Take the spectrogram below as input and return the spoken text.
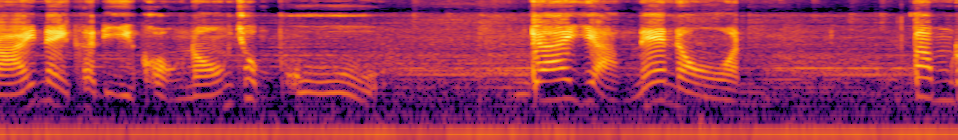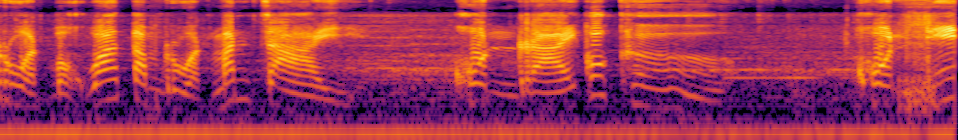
ร้ายในคดีของน้องชมพู่ได้อย่างแน่นอน ตำรวจบอกว่าตำรวจมั่นใจ คนร้ายก็คือ คนที่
